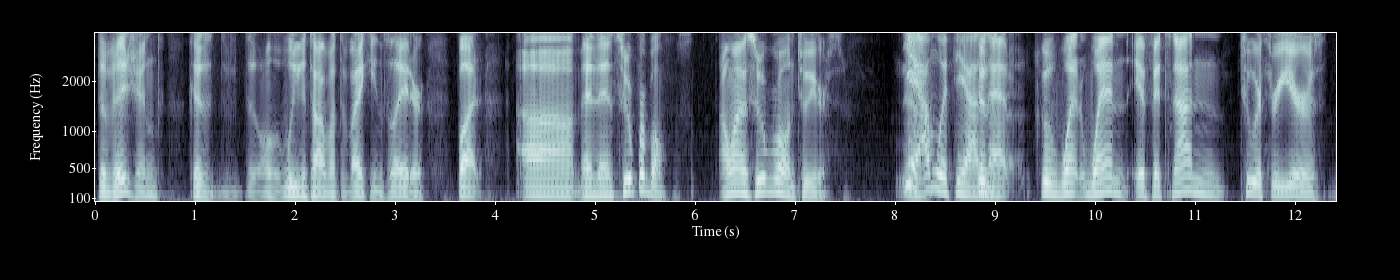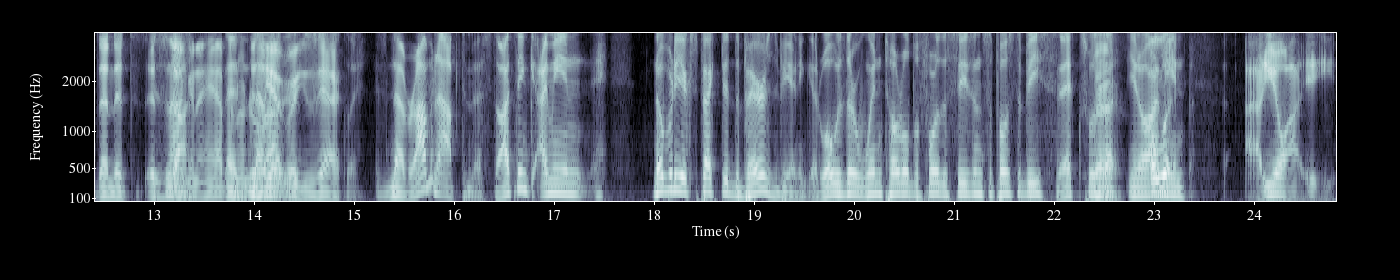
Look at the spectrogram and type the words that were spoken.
division, because we can talk about the Vikings later. But um, and then Super Bowl. I want a Super Bowl in two years. Yeah, I'm with you on that. Because when when if it's not in two or three years, then it's it's, It's, not going to happen under not- Yeah, exactly. It's never. I'm an optimist, though. I think. I mean, Nobody expected the Bears to be any good. What was their win total before the season supposed to be? Six? Was Yeah. that? You know, Well, I look- mean, Uh, you know, I- it,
